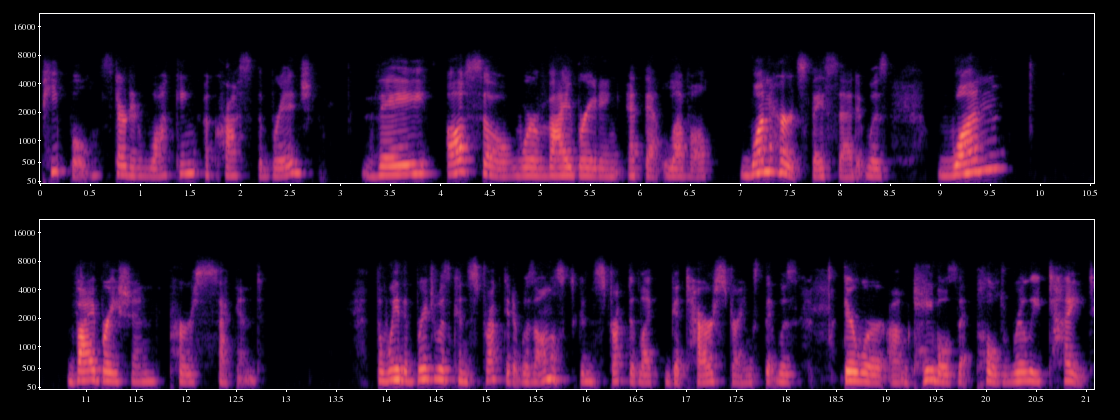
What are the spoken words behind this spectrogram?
people started walking across the bridge, they also were vibrating at that level. One hertz, they said. It was one vibration per second the way the bridge was constructed, it was almost constructed like guitar strings. That was there were um, cables that pulled really tight,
